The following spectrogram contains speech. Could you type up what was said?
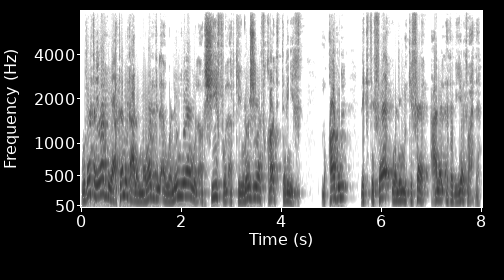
وده تيار بيعتمد على المواد الأولية والأرشيف والأركيولوجيا في قراءة التاريخ مقابل الاكتفاء والانكفاء على الأدبيات وحدها.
